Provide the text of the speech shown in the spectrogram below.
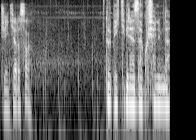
Cenk'i arasana. Dur bekle biraz daha koşalım da.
